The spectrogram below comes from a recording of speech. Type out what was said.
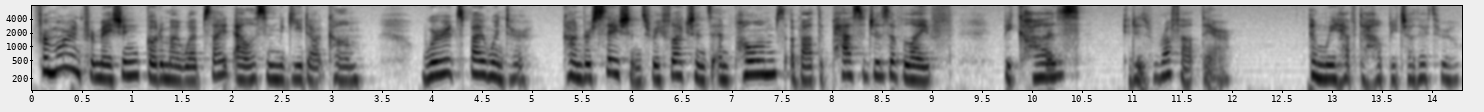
For more information, go to my website, AlisonMcGhee.com. Words by Winter conversations, reflections, and poems about the passages of life because it is rough out there and we have to help each other through.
